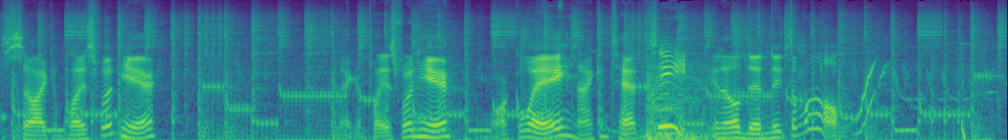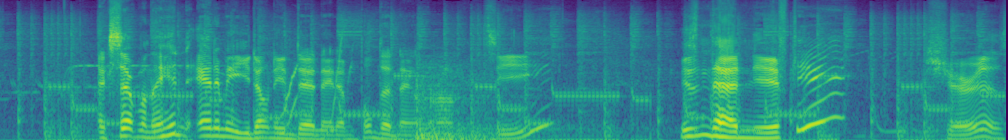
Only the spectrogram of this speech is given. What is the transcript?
So I can place one here. I can place one here, walk away, and I can tap Z, and it'll detonate them all. Except when they hit an enemy, you don't need to detonate them. They'll detonate on their own. See? Isn't that nifty? Sure is.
